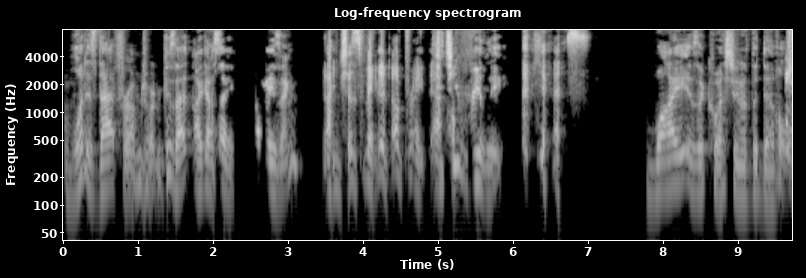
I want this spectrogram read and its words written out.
What is that from, Jordan? Because that I gotta say, amazing. I just made it up right now. Did you really? yes. Why is a question of the devil?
